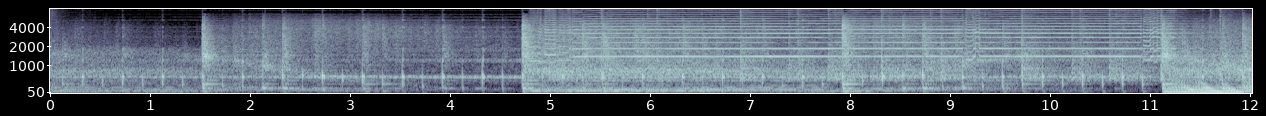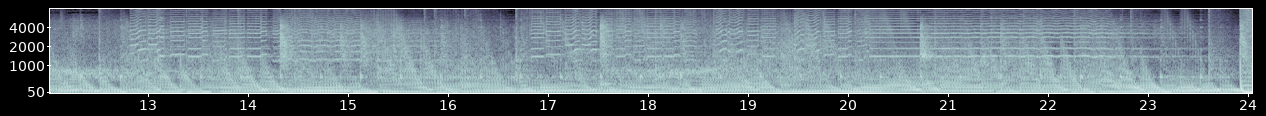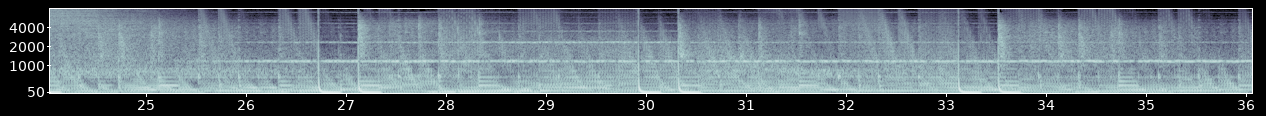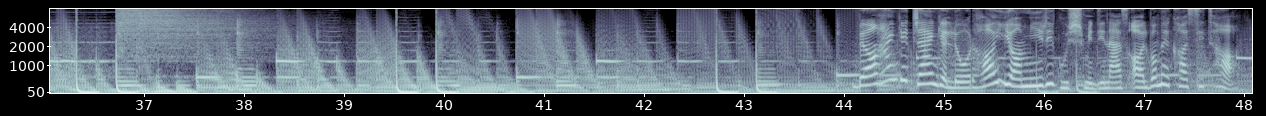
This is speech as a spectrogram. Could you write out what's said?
آهنگ لورها یا میری گوش میدین از آلبوم کاسیتا. شما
